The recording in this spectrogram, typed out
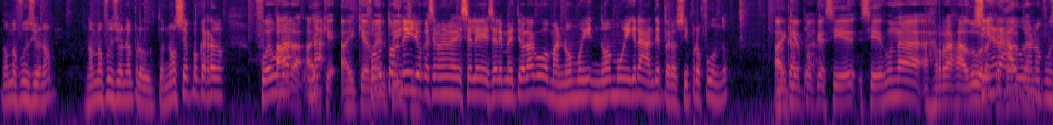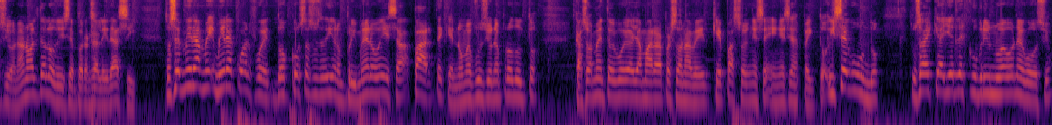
No me funcionó. No me funcionó el producto. No sé por qué razón. Fue una. Ahora, hay una- que- hay que fue ver, un tornillo pinche. que se, me- se le, se le metió la goma, no muy, no muy grande, pero sí profundo. Hay Porque- que, porque si es, si es una rajadura. Si es rajadura no funciona. No, él te lo dice, pero en realidad sí. Entonces, mira, mi- mira cuál fue. Dos cosas sucedieron. Primero, esa parte que no me funciona el producto. Casualmente hoy voy a llamar a la persona a ver qué pasó en ese, en ese aspecto. Y segundo, tú sabes que ayer descubrí un nuevo negocio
